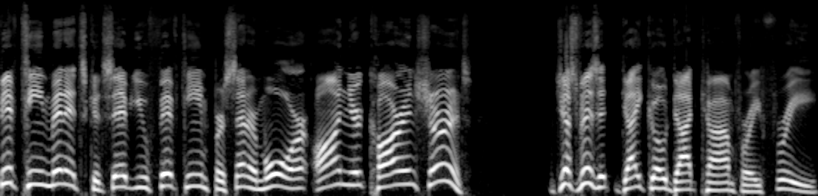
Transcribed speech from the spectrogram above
15 minutes could save you 15% or more on your car insurance. Just visit geico.com for a free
